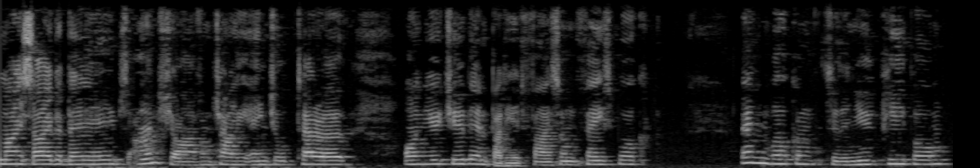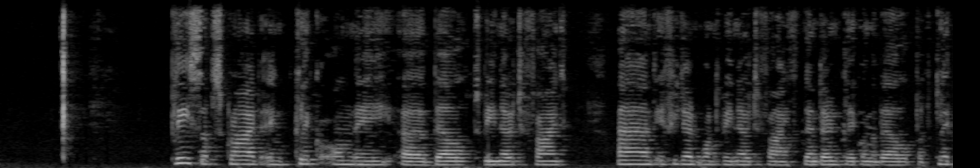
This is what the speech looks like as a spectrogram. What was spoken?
my cyber babes. I'm Shah from Charlie Angel Tarot on YouTube and Buddy Advice on Facebook. And welcome to the new people. Please subscribe and click on the uh, bell to be notified. And if you don't want to be notified, then don't click on the bell, but click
